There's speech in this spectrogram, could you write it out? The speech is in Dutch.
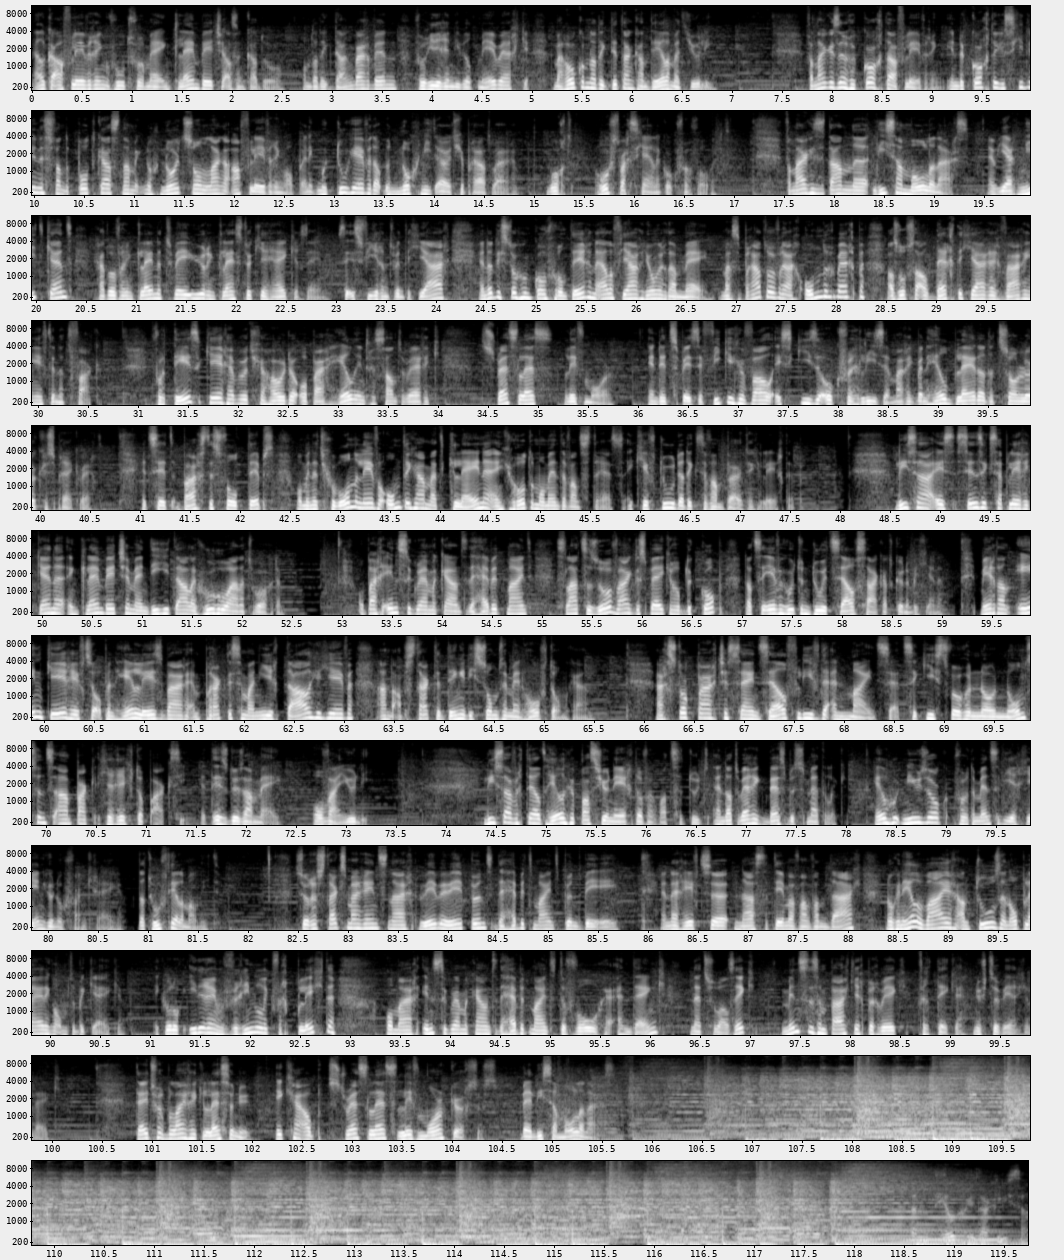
Elke aflevering voelt voor mij een klein beetje als een cadeau, omdat ik dankbaar ben voor iedereen die wilt meewerken, maar ook omdat ik dit dan kan delen met jullie. Vandaag is een recordaflevering. In de korte geschiedenis van de podcast nam ik nog nooit zo'n lange aflevering op en ik moet toegeven dat we nog niet uitgepraat waren. Wordt hoogstwaarschijnlijk ook vervolgd. Vandaag is het aan uh, Lisa Molenaars. En wie haar niet kent, gaat over een kleine twee uur een klein stukje rijker zijn. Ze is 24 jaar en dat is toch een confronterende 11 jaar jonger dan mij. Maar ze praat over haar onderwerpen alsof ze al 30 jaar ervaring heeft in het vak. Voor deze keer hebben we het gehouden op haar heel interessante werk Stress Less, Live More. In dit specifieke geval is kiezen ook verliezen, maar ik ben heel blij dat het zo'n leuk gesprek werd. Het zit barstensvol tips om in het gewone leven om te gaan met kleine en grote momenten van stress. Ik geef toe dat ik ze van buiten geleerd heb. Lisa is sinds ik ze heb leren kennen een klein beetje mijn digitale guru aan het worden. Op haar Instagram-account The Habit Mind slaat ze zo vaak de spijker op de kop dat ze evengoed een doe-het-zelf-zaak had kunnen beginnen. Meer dan één keer heeft ze op een heel leesbare en praktische manier taal gegeven aan de abstracte dingen die soms in mijn hoofd omgaan. Haar stokpaardjes zijn zelfliefde en mindset. Ze kiest voor een no-nonsense aanpak gericht op actie. Het is dus aan mij, of aan jullie. Lisa vertelt heel gepassioneerd over wat ze doet en dat werkt best besmettelijk. Heel goed nieuws ook voor de mensen die er geen genoeg van krijgen. Dat hoeft helemaal niet. Surf straks maar eens naar www.thehabitmind.be. En daar heeft ze naast het thema van vandaag nog een hele waaier aan tools en opleidingen om te bekijken. Ik wil ook iedereen vriendelijk verplichten om haar Instagram-account The Habit Mind te volgen. En denk, net zoals ik, minstens een paar keer per week verdikken. Nu heeft ze weer gelijk. Tijd voor belangrijke lessen nu. Ik ga op Stress Less Live More cursus bij Lisa Molenaars. Een heel goede dag, Lisa.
